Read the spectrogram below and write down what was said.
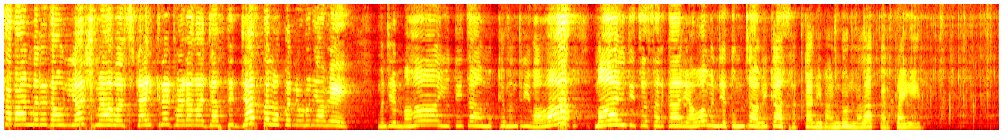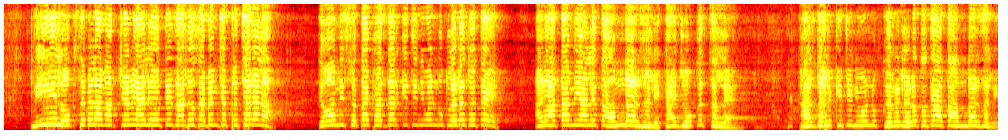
सभांमध्ये जाऊन यश मिळावं स्ट्राईक रेट वाढावा जास्तीत जास्त लोक निवडून यावे म्हणजे महायुतीचा मुख्यमंत्री व्हावा महायुतीचं सरकार यावं म्हणजे तुमचा विकास हक्काने भांडून मला करता येईल. मी लोकसभेला मागच्या वेळी आले होते जाधव साहेबांच्या प्रचाराला. तेव्हा मी स्वतः खासदारकीची निवडणूक लढत होते. आणि आता मी आले तर आमदार झाले. काय जोकच चाललाय. खासदारकीची निवडणूक लढत होते आता आमदार झाले.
